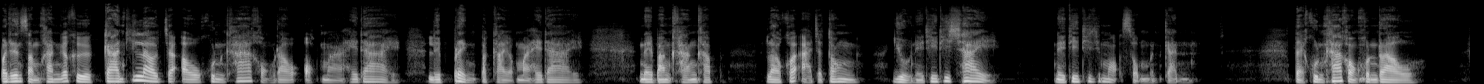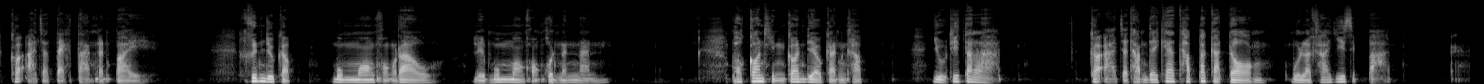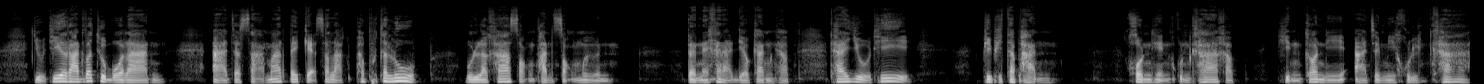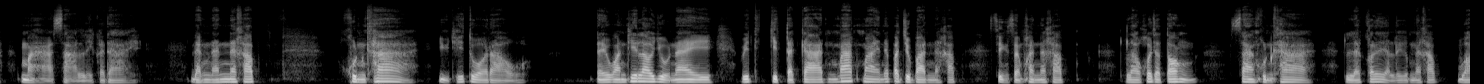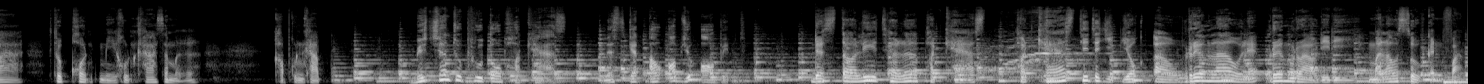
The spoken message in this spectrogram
ประเด็นสำคัญก็คือการที่เราจะเอาคุณค่าของเราออกมาให้ได้ หรือเปล่งประกายออกมาให้ได้ ในบางครั้งครับ เราก็อาจจะต้องอยู่ในที่ที่ใช่ ในที่ที่เหมาะสมเหมือนกัน แต่คุณค่าของคนเราก็อาจจะแตกต่างกันไป ขึ้นอยู่กับมุมมองของเรา หรือมุมมองของคนนั้นๆ พอก้อนหินก้อนเดียวกันครับ อยู่ที่ตลาด ก็อาจจะทำได้แค่ทับประกาศดอง มูลค่า 20 บาท อยู่ที่ร้านวัตถุโบราณ อาจจะสามารถไปแกะสลักพระพุทธรูป มูลค่า 2,000 20,000 แต่ในขณะเดียวกันครับ ถ้าอยู่ที่พิพิธภัณฑ์ คนเห็นคุณค่าครับ หินก้อนนี้อาจจะมีคุณค่ามหาศาลเลยก็ได้ ดังนั้นนะครับ คุณค่าอยู่ที่ตัวเรา ในวันที่เราอยู่ในวิกฤตการณ์มากมายในปัจจุบันนะครับ สิ่งสำคัญนะครับ เราก็จะต้องสร้างคุณค่าและก็อย่าลืมนะครับว่าทุกคนมีคุณค่าเสมอ ขอบคุณครับ Mission to Pluto Podcast let's get out of your orbit The Storyteller Podcast Podcast ที่จะหยิบยกเอาเรื่องเล่าและเรื่องราวดีๆ มาเล่าสู่กันฟัง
